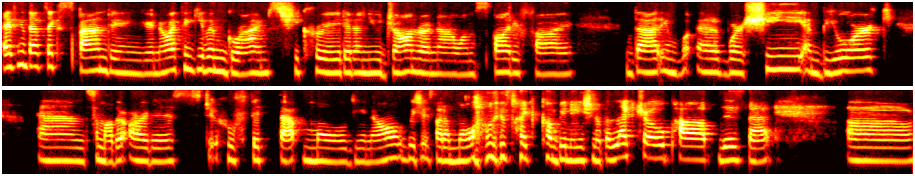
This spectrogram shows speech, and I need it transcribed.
i think that's expanding you know? I think even grimes she created a new genre now on spotify that in, uh, where she and bjork and some other artists who fit that mold you know? Which is not a mold it's like a combination of electro pop this that. Uh,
